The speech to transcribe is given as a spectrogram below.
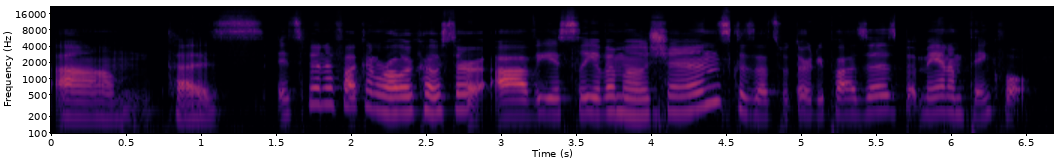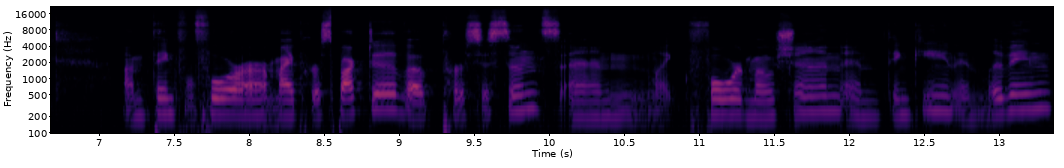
Um, cause it's been a fucking roller coaster, obviously, of emotions, cause that's what 30 Pause is. But man, I'm thankful. I'm thankful for my perspective of persistence and like forward motion and thinking and living.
